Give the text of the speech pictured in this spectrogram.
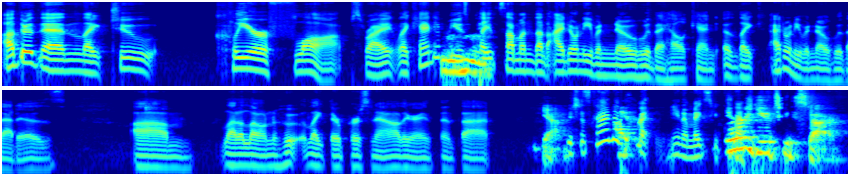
other than like two clear flops right like kandy muse Mhm. played someone that i don't even know who the hell can uh, like i don't even know who that is um let alone who like their personality or anything like that Yeah. which is kind of I- you know makes you They're a YouTube star.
